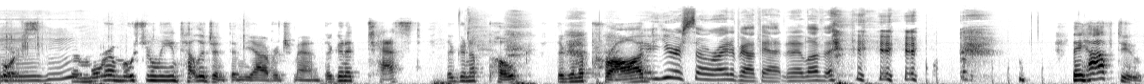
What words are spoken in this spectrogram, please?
course. Mhm. They're more emotionally intelligent than the average man. They're going to test, they're going to poke, they're going to prod. You're so right about that, and I love it. They have to.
